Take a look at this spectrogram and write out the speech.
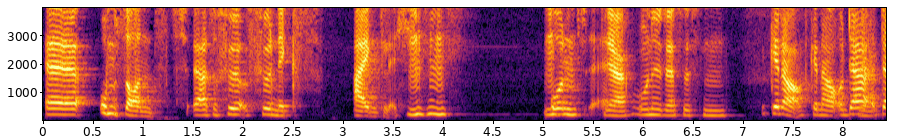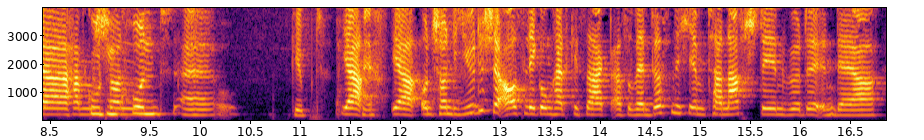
äh, umsonst, also für, für nix eigentlich. Mhm. Mhm. Und äh, ja, ohne dass es ein Genau, genau. Und da, ja, da haben guten schon Grund äh, gibt. Ja, ja, ja, Und schon die jüdische Auslegung hat gesagt, also wenn das nicht im Tanach stehen würde in der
